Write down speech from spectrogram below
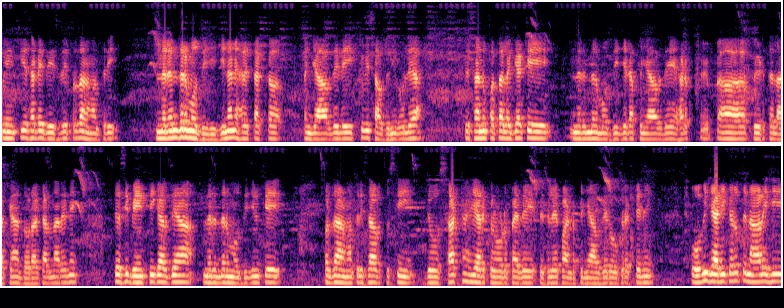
ਬੇਨਤੀ ਹੈ ਸਾਡੇ ਦੇਸ਼ ਦੇ ਪ੍ਰਧਾਨ ਮੰਤਰੀ ਨਰਿੰਦਰ ਮੋਦੀ ਜੀ, ਜਿਨ੍ਹਾਂ ਨੇ ਹਾਲੇ ਤੱਕ ਪੰਜਾਬ ਦੇ ਲਈ ਇੱਕ ਵੀ ਸ਼ਬਦ ਨਹੀਂ ਬੋਲਿਆ। ਤੇ ਸਾਨੂੰ ਪਤਾ ਲੱਗਿਆ ਕਿ ਨਰਿੰਦਰ ਮੋਦੀ ਜਿਹੜਾ ਪੰਜਾਬ ਦੇ ਹੜ੍ਹ ਪੀੜਤ ਇਲਾਕਿਆਂ ਦਾ ਦੌਰਾ ਕਰਨ ਆ ਰਹੇ ਨੇ। ਤੇ ਅਸੀਂ ਬੇਨਤੀ ਕਰਦੇ ਹਾਂ ਨਰਿੰਦਰ ਮੋਦੀ ਜੀ ਨੂੰ ਕਿ ਪ੍ਰਧਾਨ ਮੰਤਰੀ ਸਾਹਿਬ, ਤੁਸੀਂ ਜੋ 60000 ਕਰੋੜ ਰੁਪਏ ਦੇ ਪਿਛਲੇ ਫੰਡ ਪੰਜਾਬ ਦੇ ਰੋਕ ਰੱਖੇ ਨੇ, ਉਹ ਵੀ ਜਾਰੀ ਕਰੋ ਤੇ ਨਾਲ ਹੀ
